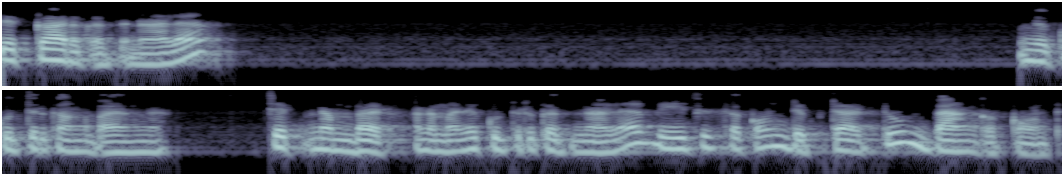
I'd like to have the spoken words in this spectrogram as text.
செக்காக இருக்கிறதுனால. இங்கே கொடுத்துருக்காங்க பாருங்கள் செக் நம்பர் அந்த மாதிரி கொடுத்துருக்கிறதுனால wages account debtor to bank account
